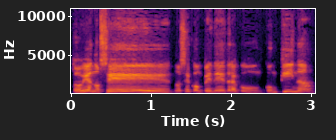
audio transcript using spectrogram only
todavía no se, no se compenetra con, con Quina,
